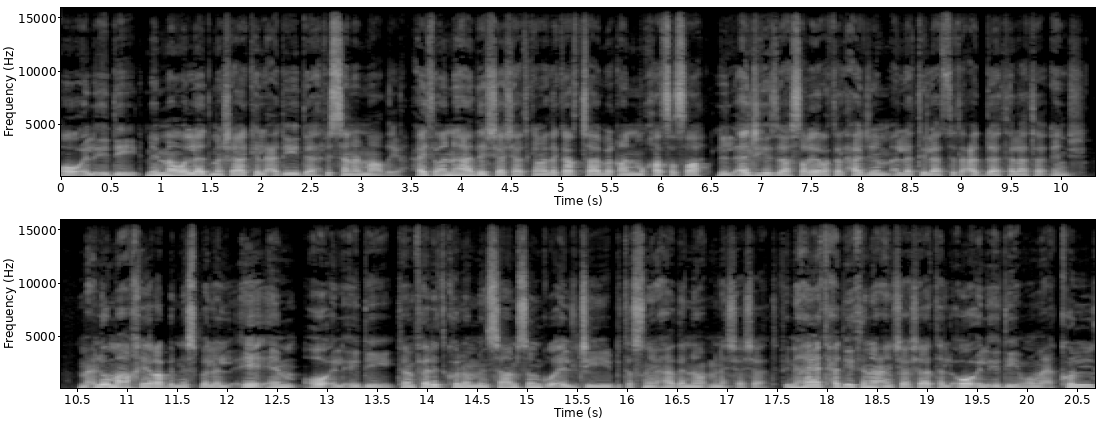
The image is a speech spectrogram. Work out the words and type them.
أو ال اي دي مما ولد مشاكل عديدة في السنة الماضية حيث أن هذه الشاشات كما ذكرت سابقا مخصصة للأجهزة صغيرة الحجم التي لا تتعدى 3 إنش. معلومة أخيرة بالنسبة لل AMOLED تنفرد كل من سامسونج و LG بتصنيع هذا النوع من الشاشات. في نهاية حديثنا عن شاشات ال OLED ومع كل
